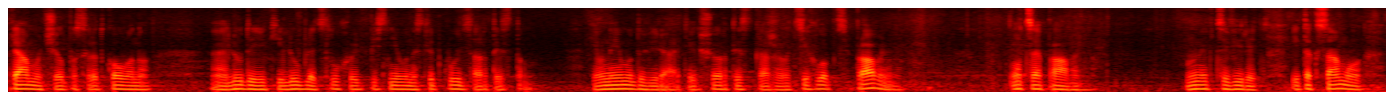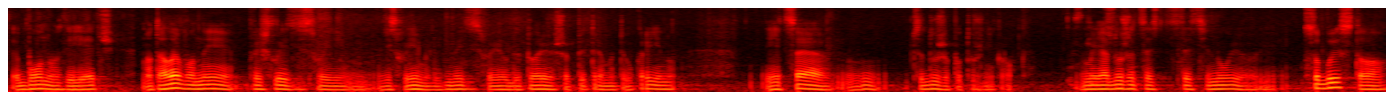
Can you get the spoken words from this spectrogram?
Прямо чи опосередковано е, люди, які люблять, слухають пісні, вони слідкують за артистом. І вони йому довіряють. Якщо артист каже, оці хлопці правильно, оце правильно. Вони в це вірять. І так само Боно, Edge. От, але вони прийшли зі, своїм, зі своїми людьми, зі своєю аудиторією, щоб підтримати Україну. І це, це дуже потужні кроки. Ми- Я дуже це, це ціную. І особисто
